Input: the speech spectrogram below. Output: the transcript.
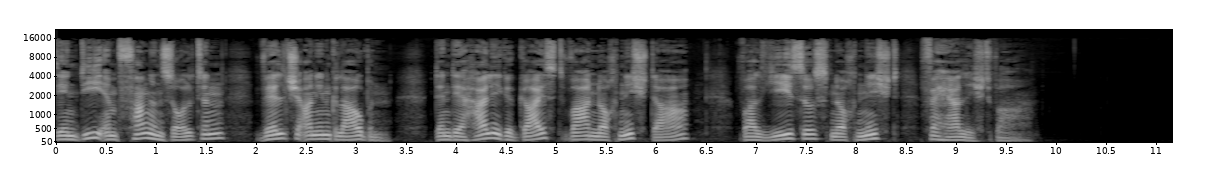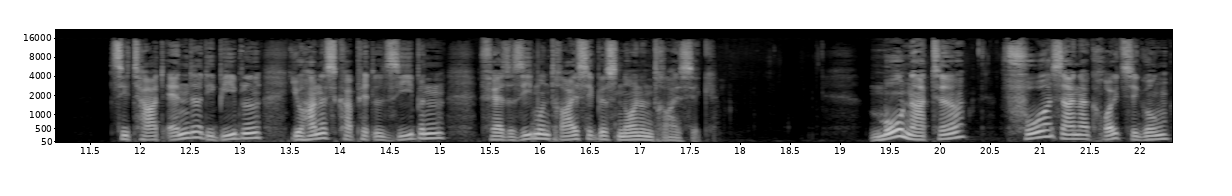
den die empfangen sollten, welche an ihn glauben, denn der Heilige Geist war noch nicht da, weil Jesus noch nicht verherrlicht war. Zitat Ende, die Bibel, Johannes Kapitel 7, Verse 37 bis 39. Monate vor seiner Kreuzigung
